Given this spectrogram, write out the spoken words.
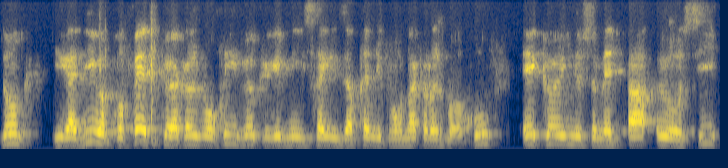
Donc, il a dit au prophète que Kadosh Baruch veut que les Israël ils apprennent du commandement Kadosh Baruch et qu'ils ne se mettent pas eux aussi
